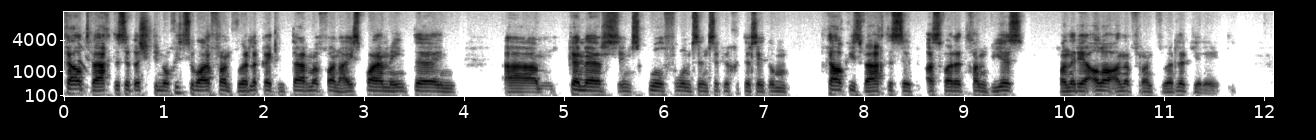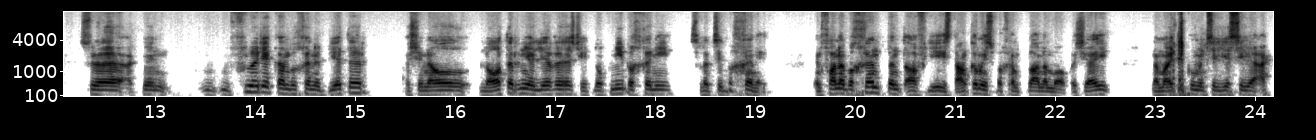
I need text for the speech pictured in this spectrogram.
geld weg te sit as jy nog nie so baie verantwoordelikheid in terme van huispaaiemente en ehm um, kinders en skoolfondse en sulke goeders het om geldjies weg te sit as wat dit gaan wees wanneer jy al daai ander verantwoordelikhede het. So ek meen hoe vroeër jy kan begin hoe beter. As jy nou later in jou lewe is, jy het nog nie begin nie, sal ek sê begin het. En van 'n beginpunt af, jy's, dan kan mens begin planne maak. As jy na my toe kom en sê jy sê ek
